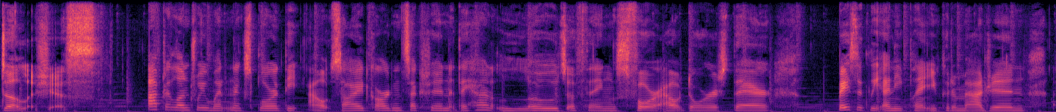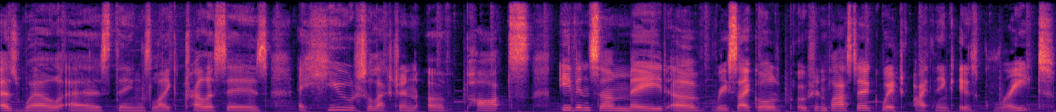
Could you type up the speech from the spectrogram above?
delicious. After lunch, we went and explored the outside garden section. They had loads of things for outdoors there basically any plant you could imagine, as well as things like trellises, a huge selection of pots, even some made of recycled ocean plastic, which I think is great.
